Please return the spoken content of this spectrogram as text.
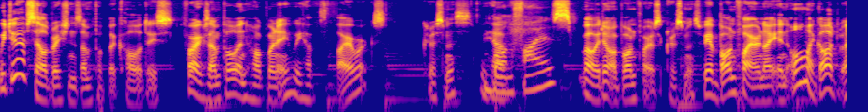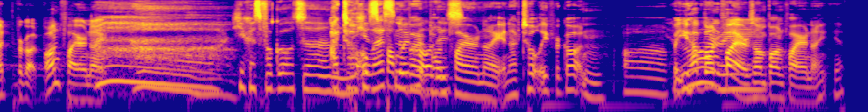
We do have celebrations on public holidays. For example, in Hogmanay, we have fireworks. Christmas. We have. Bonfires. well, we don't have bonfires at Christmas. We have bonfire night. And oh my god, I forgot bonfire night. He has forgotten. I taught a lesson about bonfire night, and I've totally forgotten. Oh, but you have bonfires on bonfire night, yeah.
